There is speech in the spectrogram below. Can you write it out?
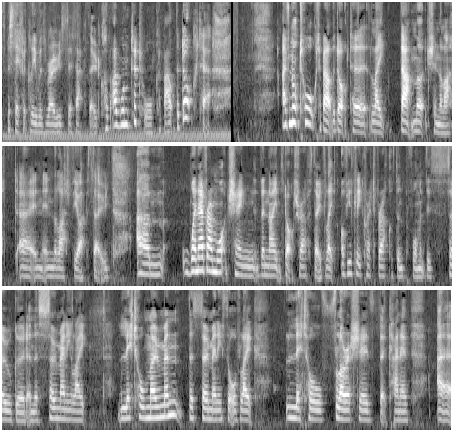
specifically with Rose this episode because I want to talk about the Doctor. I've not talked about the Doctor like that much in the last uh, in in the last few episodes. Um, whenever I'm watching the ninth Doctor episode, like obviously Christopher Eccleston's performance is so good, and there's so many like little moments. There's so many sort of like little flourishes that kind of uh,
